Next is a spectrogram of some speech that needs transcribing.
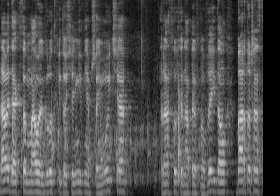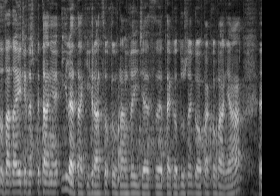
Nawet jak są małe grudki, to się nic nie przejmujcie. Racuchy na pewno wyjdą. Bardzo często zadajecie też pytanie, ile takich racuchów nam wyjdzie z tego dużego opakowania. Yy,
